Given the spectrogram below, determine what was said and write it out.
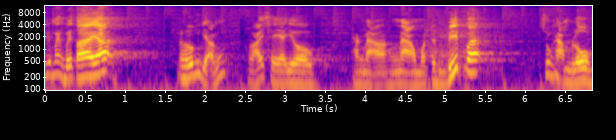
với mấy bt á. Nó hướng dẫn lái xe vô thằng nào thằng nào mà trình vip á xuống hầm luôn.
